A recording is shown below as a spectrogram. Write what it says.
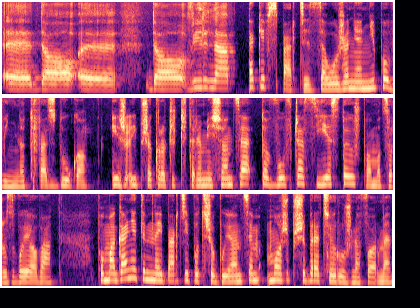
e, do, e, do Wilna. Takie wsparcie z założenia nie powinno trwać długo. Jeżeli przekroczy 4 miesiące, to wówczas jest to już pomoc rozwojowa. Pomaganie tym najbardziej potrzebującym może przybrać różne formy,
